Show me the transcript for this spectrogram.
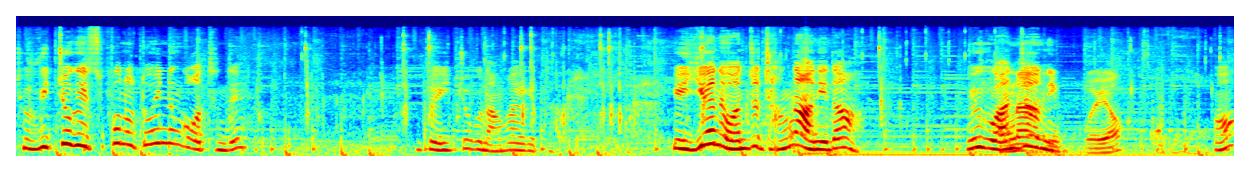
저 위쪽에 스포너 또 있는 것 같은데? 일단 이쪽은 안 가야겠다. 야, 이 안에 완전 장난 아니다. 여기 완전, 장난이 뭐예요? 어?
